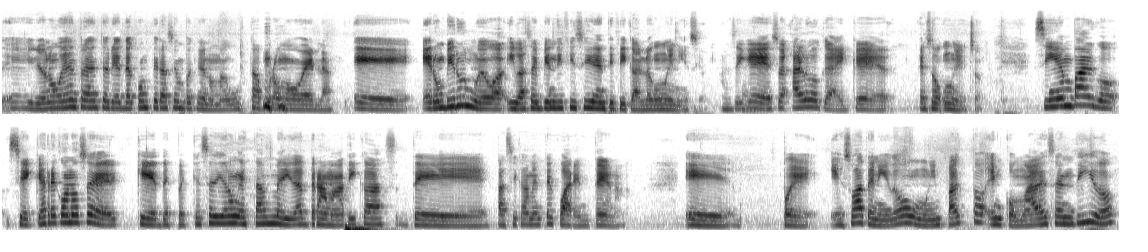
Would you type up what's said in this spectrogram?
eh, yo no voy a entrar en teorías de conspiración porque no me gusta promoverla. Eh, era un virus nuevo y va a ser bien difícil identificarlo en un inicio. Así que eso es algo que hay que, eso es un hecho. Sin embargo, sí hay que reconocer que después que se dieron estas medidas dramáticas de básicamente cuarentena, eh, pues eso ha tenido un impacto en cómo ha descendido,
